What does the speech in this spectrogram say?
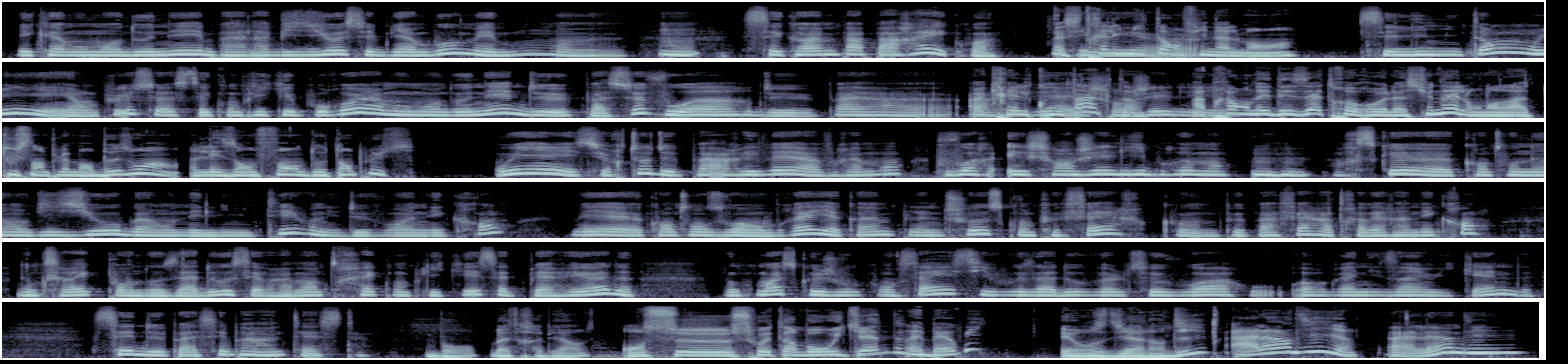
et qu'à un moment donné, bah, la vidéo, c'est bien beau, mais bon, euh, Mm. c'est quand même pas pareil, quoi. C'est très limitant euh, finalement. hein. C'est limitant, oui, et en plus, euh, c'est compliqué pour eux à un moment donné de pas se voir, de pas, Pas créer le contact. les- Après, on est des êtres relationnels, on en a tout simplement besoin. Les enfants, d'autant plus. Oui, et surtout de pas arriver à vraiment pouvoir échanger librement. Mhm. Parce que euh, quand on est en visio, ben, on est limité, on est devant un écran. Mais euh, quand on se voit en vrai, il y a quand même plein de choses qu'on peut faire qu'on ne peut pas faire à travers un écran. Donc c'est vrai que pour nos ados, c'est vraiment très compliqué cette période. Donc moi, ce que je vous conseille, si vos ados veulent se voir ou organiser un week-end, c'est de passer par un test. Bon, bah très bien. On se souhaite un bon week-end? Eh ben oui, et on se dit à lundi. à lundi. À lundi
